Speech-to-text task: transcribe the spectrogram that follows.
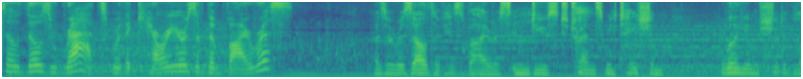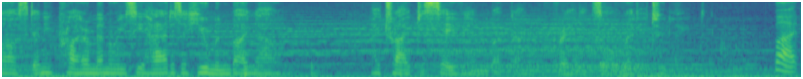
So those rats were the carriers of the virus? As a result of his virus-induced transmutation, William should have lost any prior memories he had as a human by now. I tried to save him, but I'm afraid it's already too late. But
